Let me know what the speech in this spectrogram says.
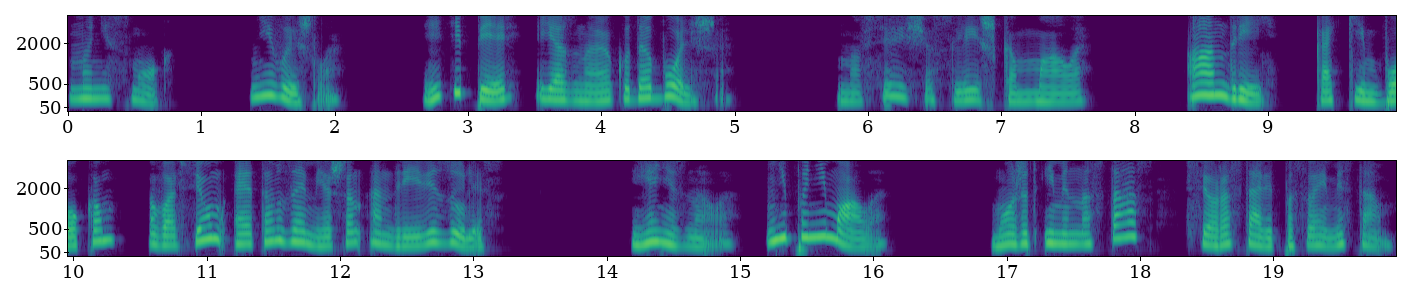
но не смог. Не вышло. И теперь я знаю куда больше. Но все еще слишком мало. А Андрей? Каким боком во всем этом замешан Андрей Визулис? Я не знала, не понимала. Может, именно Стас все расставит по своим местам?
